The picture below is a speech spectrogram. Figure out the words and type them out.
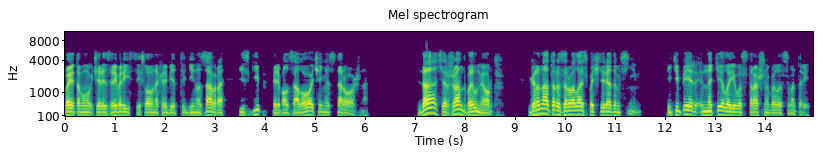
поэтому через ребристый, словно хребет динозавра, изгиб переползал очень осторожно. Да, сержант был мертв. Граната разорвалась почти рядом с ним, и теперь на тело его страшно было смотреть.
